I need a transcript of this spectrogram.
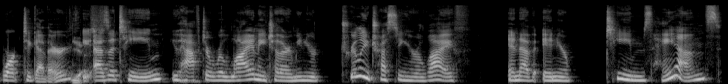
work together yes. as a team. You have to rely on each other. I mean, you're truly trusting your life in in your team's hands.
